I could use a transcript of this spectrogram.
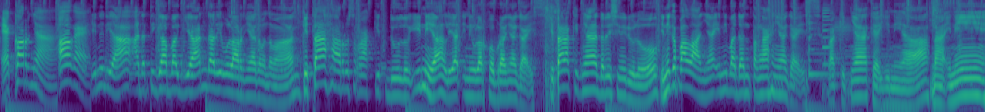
ekornya. Oke ini dia. Ada tiga bagian dari ularnya teman-teman. Kita harus rakit dulu ini ya. Lihat ini ular kobranya guys. Kita rakitnya dari sini dulu. Ini kepalanya, ini badan tengahnya guys. Rakitnya kayak gini ya. Nah, ini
